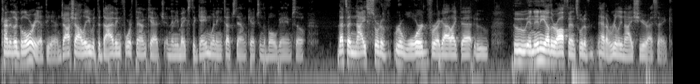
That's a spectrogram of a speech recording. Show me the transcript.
kind of the glory at the end. Josh Ali with the diving fourth down catch, and then he makes the game-winning touchdown catch in the bowl game. So that's a nice sort of reward for a guy like that who who in any other offense would have had a really nice year, I think.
